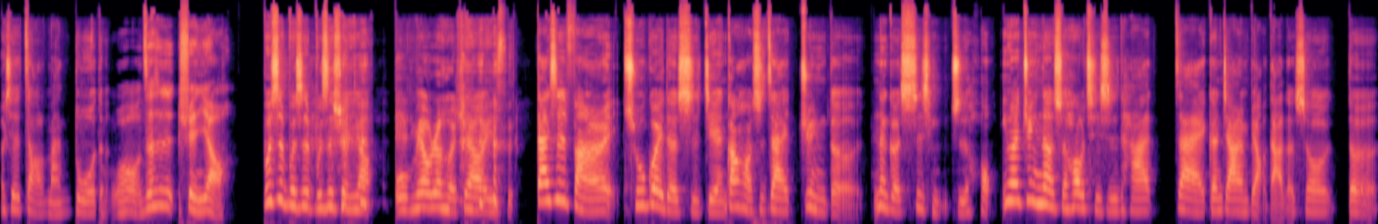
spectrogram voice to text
而且早了蛮多的。哇，这是炫耀。不是不是不是炫耀，我没有任何炫耀意思。但是反而出柜的时间刚好是在俊的那个事情之后，因为俊那时候其实他在跟家人表达的时候的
